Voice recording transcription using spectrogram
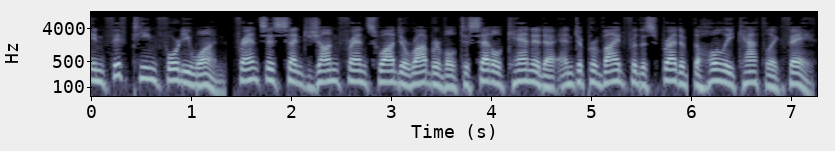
In 1541, Francis sent Jean-François de Roberval to settle Canada and to provide for the spread of the Holy Catholic faith.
